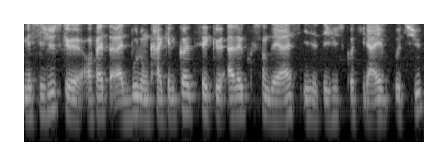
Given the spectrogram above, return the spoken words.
Mais c'est juste que, en fait, Red Bull ont craqué le code. C'est qu'avec ou sans DRS, ils étaient juste, quoi qu'il arrive, au-dessus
